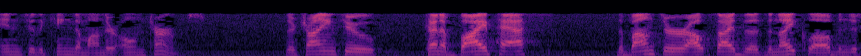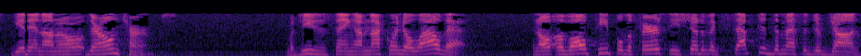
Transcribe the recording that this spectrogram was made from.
into the kingdom on their own terms. They're trying to kind of bypass the bouncer outside the, the nightclub and just get in on their own terms. But Jesus is saying, I'm not going to allow that. And of all people, the Pharisees should have accepted the message of John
